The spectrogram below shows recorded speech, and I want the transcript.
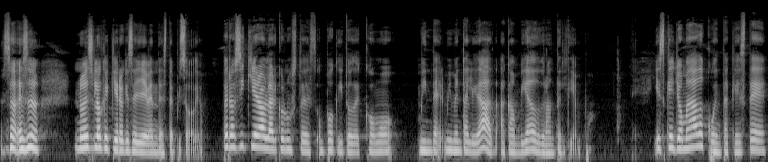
Eso, eso no es lo que quiero que se lleven de este episodio. Pero sí quiero hablar con ustedes un poquito de cómo mi, mi mentalidad ha cambiado durante el tiempo. Y es que yo me he dado cuenta que este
